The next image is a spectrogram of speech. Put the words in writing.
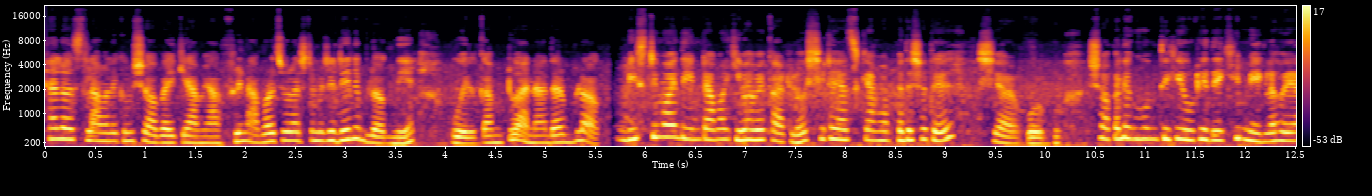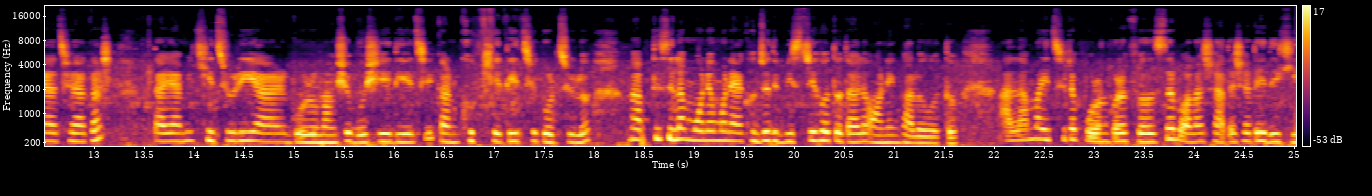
হ্যালো, আসসালাম আলাইকুম সবাইকে, আমি আফরিন আবার চলে আসলাম একটি ডেলি ব্লগ নিয়ে। ওয়েলকাম টু অ্যানাদার ব্লগ বৃষ্টিময় দিনটা আমার কীভাবে কাটলো, সেটাই আজকে আমি আপনাদের সাথে শেয়ার করব। সকালে ঘুম থেকে উঠে দেখি মেঘলা হয়ে আছে আকাশ, তাই আমি খিচুড়ি আর গরু মাংস বসিয়ে দিয়েছি, কারণ খুব খেতে ইচ্ছে করছিল। ভাবতেছিলাম মনে মনে এখন যদি বৃষ্টি হতো তাহলে অনেক ভালো হতো। আল্লাহ আমার ইচ্ছেটা পূরণ করে ফেলছে, বলার সাথে সাথেই দেখি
